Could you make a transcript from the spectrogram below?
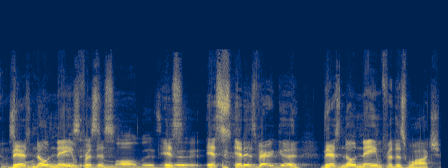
There's small, no name It's, for it's this. small, but it's, It's good. it's it is very good. There's no name for this watch.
